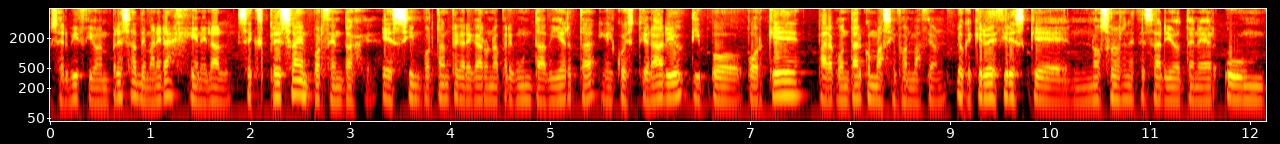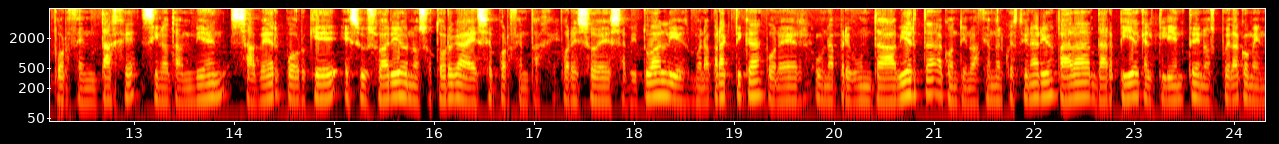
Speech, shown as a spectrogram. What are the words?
servicio o empresa de manera general. Se expresa en porcentaje. Es importante agregar una pregunta abierta en el cuestionario tipo ¿por qué? para contar con más información. Lo que quiero decir es que no solo es necesario tener un porcentaje, sino también saber por qué ese usuario nos otorga ese porcentaje. Por eso es habitual y es buena práctica poner una pregunta abierta a continuación del cuestionario para dar pie a que el cliente nos pueda comentar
